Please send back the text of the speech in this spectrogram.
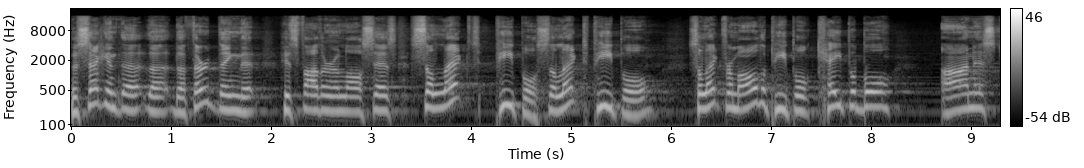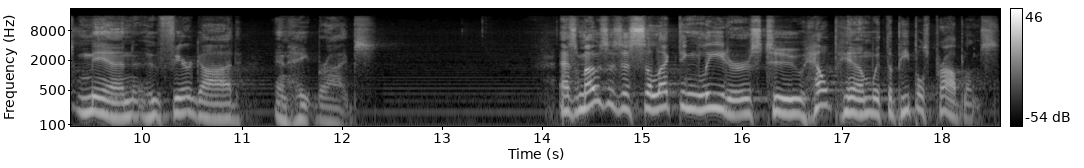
The second, the, the, the third thing that his father in law says select people, select people, select from all the people capable, honest men who fear God and hate bribes as Moses is selecting leaders to help him with the people's problems.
